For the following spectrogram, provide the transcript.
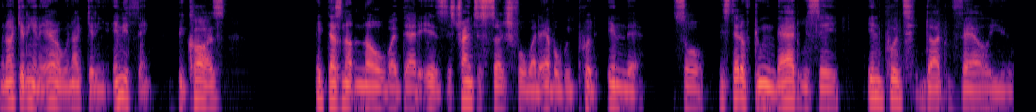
We're not getting an error. We're not getting anything because it does not know what that is. It's trying to search for whatever we put in there. So instead of doing that, we say input dot value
